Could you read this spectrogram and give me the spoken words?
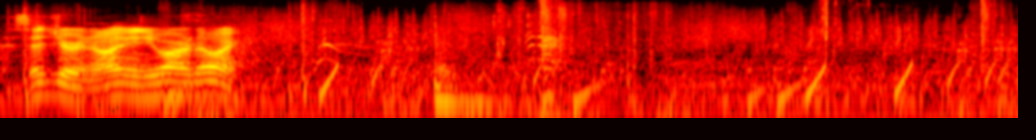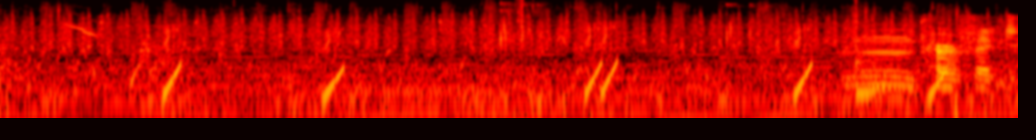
I said you're annoying and you are annoying. Mmm, perfect.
